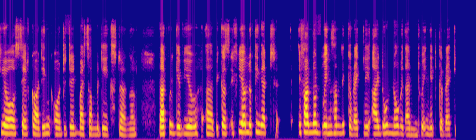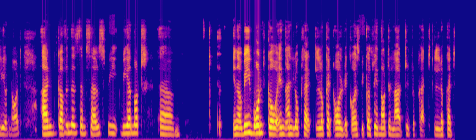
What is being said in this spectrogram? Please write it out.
your safeguarding audited by somebody external. That will give you because if you're looking at if I'm not doing something correctly, I don't know whether I'm doing it correctly or not. And governors themselves, we we are not. Um, you know we won't go in and look at look at all records because we're not allowed to look at look at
